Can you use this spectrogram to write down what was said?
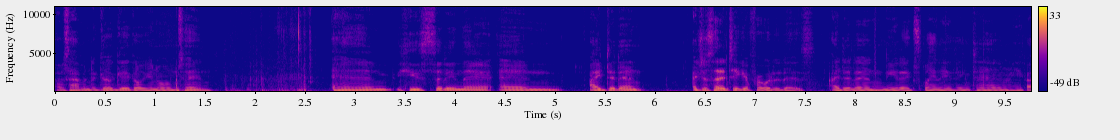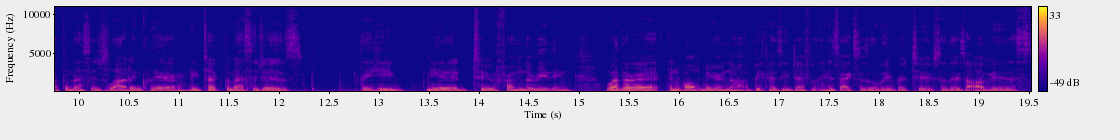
I was having a good giggle, you know what I'm saying? And he's sitting there and I didn't I just had to take it for what it is. I didn't need to explain anything to him. He got the message loud and clear. He took the messages that he needed to from the reading, whether it involved me or not, because he definitely his ex is a Libra too. So there's obvious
